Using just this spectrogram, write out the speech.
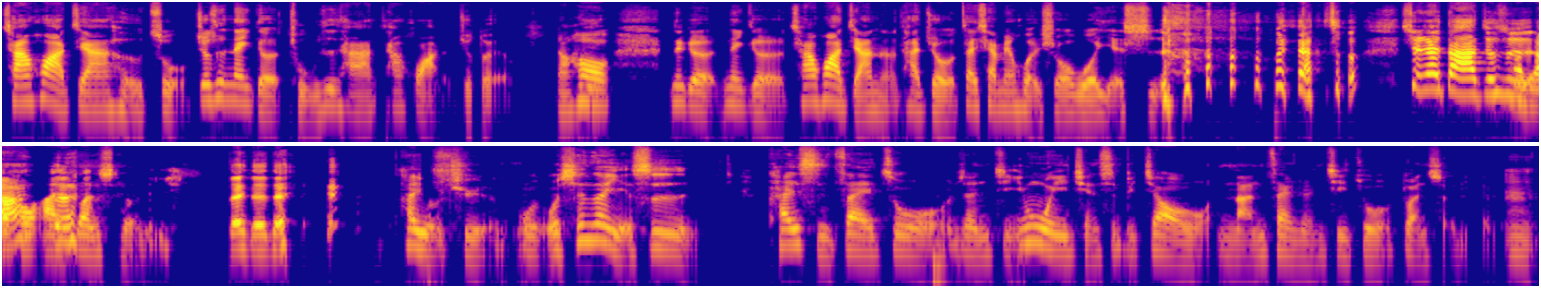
插画家合作，就是那个图是他他画的就对了，然后那个、嗯、那个插画家呢，他就在下面回说，我也是。我想说，现在大家就是大家都爱断舍离，对对对，太有趣了。我我现在也是开始在做人际，因为我以前是比较难在人际做断舍离的人。嗯，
